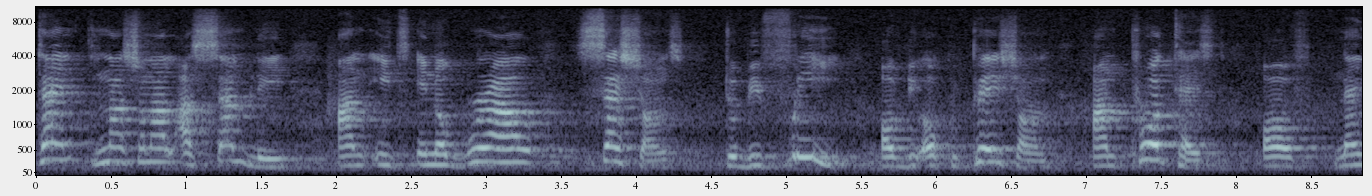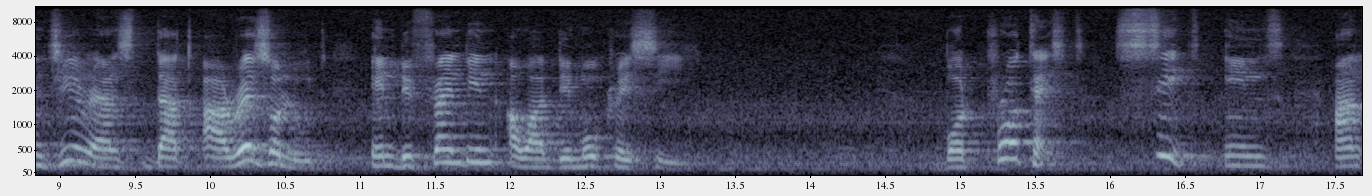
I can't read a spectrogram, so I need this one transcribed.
10th National Assembly and its inaugural sessions to be free of the occupation and protest of Nigerians that are resolute in defending our democracy. But protest, sit-ins, and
